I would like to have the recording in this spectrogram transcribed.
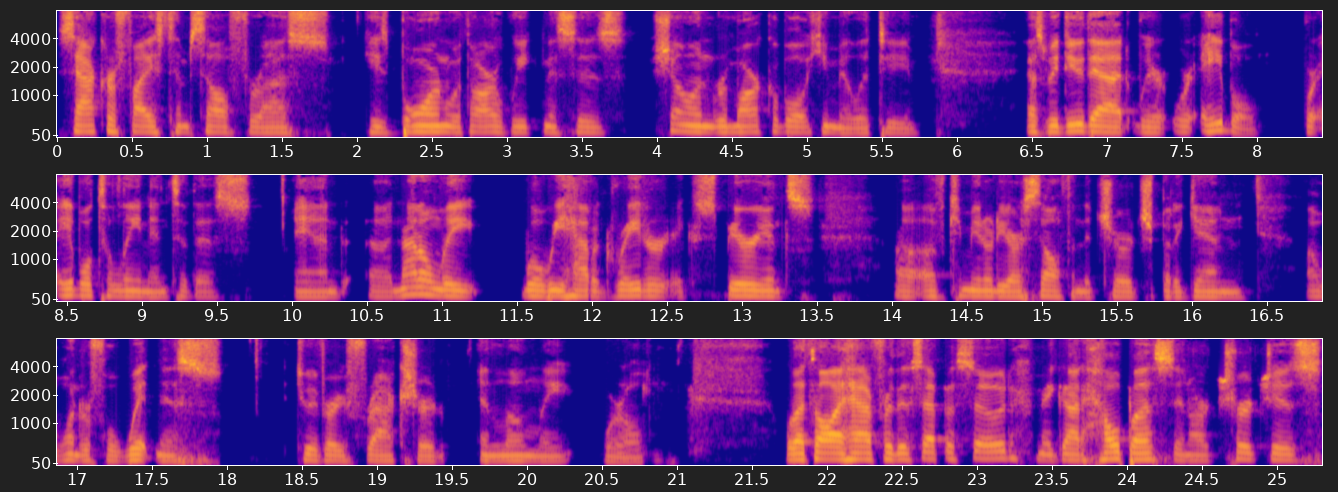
sacrificed himself for us. He's borne with our weaknesses, shown remarkable humility. as we do that, we're we're able we're able to lean into this, and uh, not only will we have a greater experience uh, of community ourselves in the church, but again, a wonderful witness to a very fractured and lonely world. Well, that's all I have for this episode. May God help us in our churches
